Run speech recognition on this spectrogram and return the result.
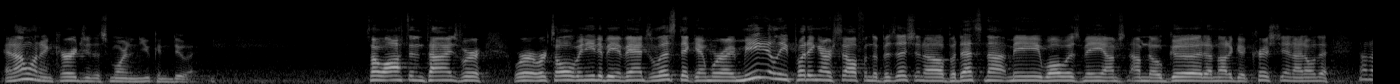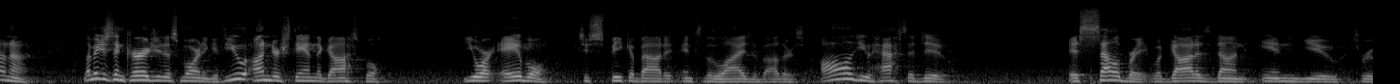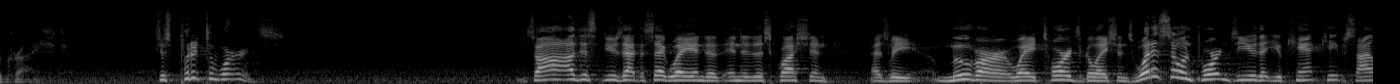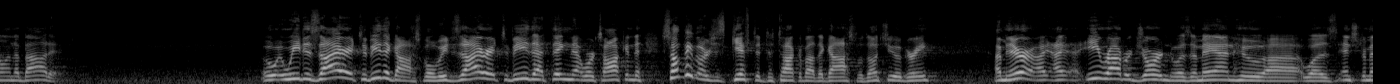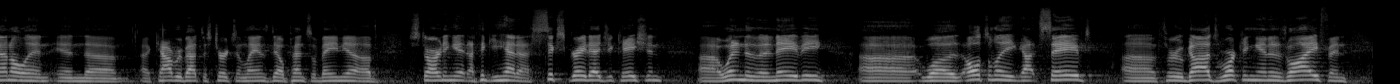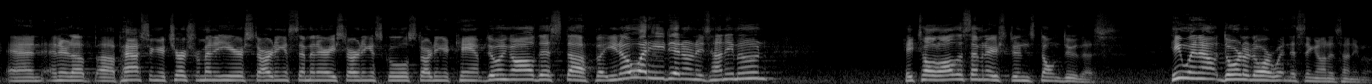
and I want to encourage you this morning, you can do it. So oftentimes we're, we're, we're told we need to be evangelistic, and we're immediately putting ourselves in the position of, but that's not me, woe is me, I'm, I'm no good, I'm not a good Christian, I don't. No, no, no. Let me just encourage you this morning. If you understand the gospel, you are able to speak about it into the lives of others. All you have to do is celebrate what God has done in you through Christ. Just put it to words. So I'll just use that to segue into, into this question as we move our way towards Galatians. What is so important to you that you can't keep silent about it? We desire it to be the gospel. We desire it to be that thing that we're talking to. Some people are just gifted to talk about the gospel. Don't you agree? I mean, there. Are, I, I, e. Robert Jordan was a man who uh, was instrumental in, in uh, Calvary Baptist Church in Lansdale, Pennsylvania, of starting it. I think he had a sixth grade education, uh, went into the Navy, uh, was ultimately got saved uh, through God's working in his life, and and ended up uh, pastoring a church for many years, starting a seminary, starting a school, starting a camp, doing all this stuff. But you know what he did on his honeymoon? He told all the seminary students, "Don't do this." He went out door to door witnessing on his honeymoon.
